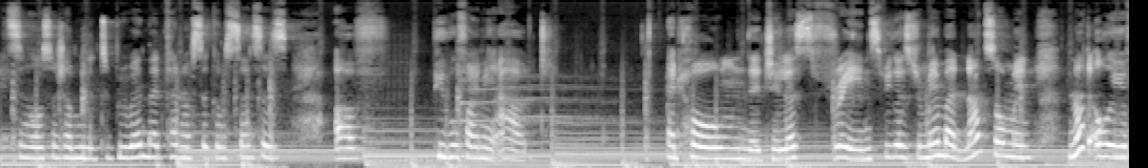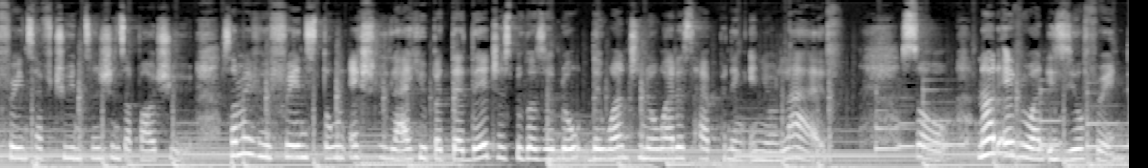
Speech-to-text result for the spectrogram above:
act on social media to prevent that kind of circumstances of people finding out. At home, the jealous friends, because remember, not so many, not all your friends have true intentions about you. Some of your friends don't actually like you, but they're there just because they don't, they want to know what is happening in your life. So, not everyone is your friend.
